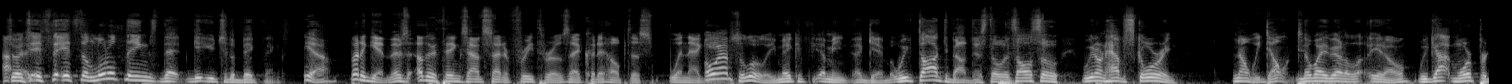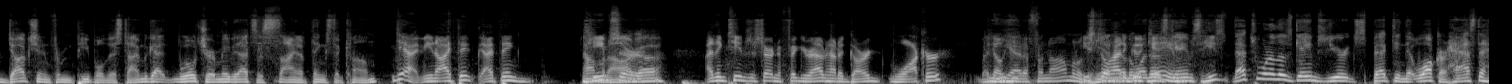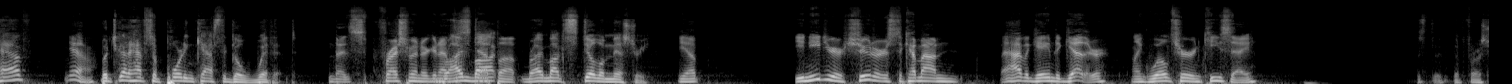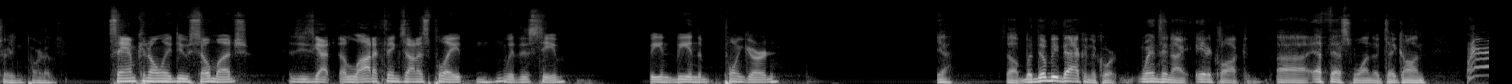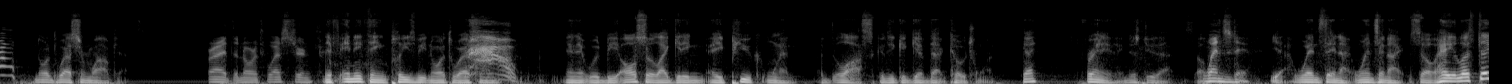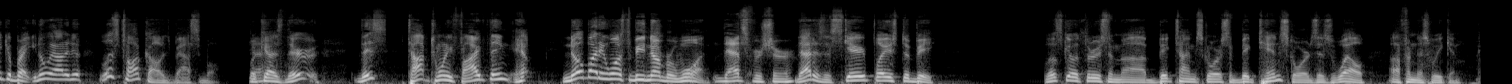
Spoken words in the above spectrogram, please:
So it's it's the, it's the little things that get you to the big things. Yeah. But again, there's other things outside of free throws that could have helped us win that oh, game. Oh, absolutely. Make it. I mean, again, but we've talked about this though. It's also we don't have scoring. No, we don't. Nobody be able to, you know, we got more production from people this time. We got Wilcher. Maybe that's a sign of things to come. Yeah, you know, I think I think teams are I think teams are starting to figure out how to guard Walker. But You know, he, had a phenomenal. he game. still had a another good one of those game. games. He's that's one of those games you're expecting that Walker has to have, Yeah. but you got to have supporting cast to go with it. That's freshmen are going to have to step up. Brian Bach's still a mystery. Yep. You need your shooters to come out and have a game together, like Wilcher and Keisei. It's the, the frustrating part of Sam can only do so much because he's got a lot of things on his plate with his team, being being the point guard. yeah. So, but they'll be back on the court Wednesday night, eight o'clock. Uh, FS1. They'll take on Northwestern Wildcats. Right, the Northwestern. If anything, please beat Northwestern. And it would be also like getting a puke win, a loss, because you could give that coach one. Okay? For anything, just do that. So Wednesday. Yeah, Wednesday night. Wednesday night. So hey, let's take a break. You know what we ought to do? Let's talk college basketball. Because they're this top twenty five thing, hell, nobody wants to be number one. That's for sure. That is a scary place to be. Let's go through some uh, big time scores, some Big Ten scores as well uh, from this weekend.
